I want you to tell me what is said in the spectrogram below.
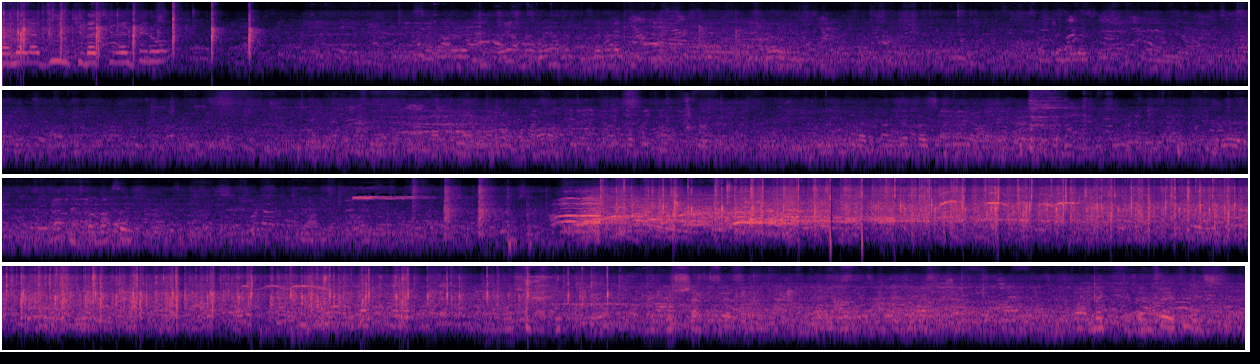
Jamais la boule qui va tirer le pélo. Le mec qui fait comme ça et tout.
